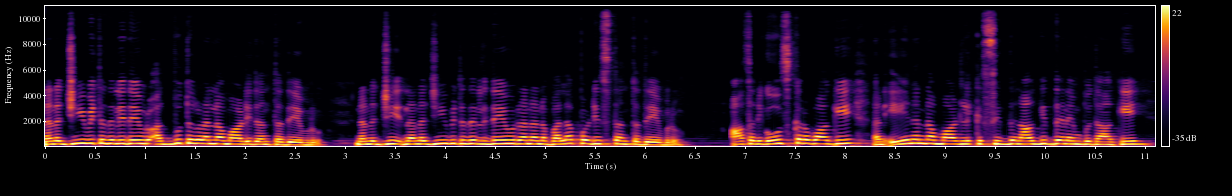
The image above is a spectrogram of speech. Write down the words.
ನನ್ನ ಜೀವಿತದಲ್ಲಿ ದೇವರು ಅದ್ಭುತಗಳನ್ನು ಮಾಡಿದಂಥ ದೇವರು. ನನ್ನ ಜೀ, ನನ್ನ ಜೀವಿತದಲ್ಲಿ ದೇವರು ನನ್ನನ್ನು ಬಲಪಡಿಸಿದಂಥ ದೇವರು. ಆತನಿಗೋಸ್ಕರವಾಗಿ ನಾನು ಏನನ್ನು ಮಾಡಲಿಕ್ಕೆ ಸಿದ್ಧನಾಗಿದ್ದೇನೆ ಎಂಬುದಾಗಿ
